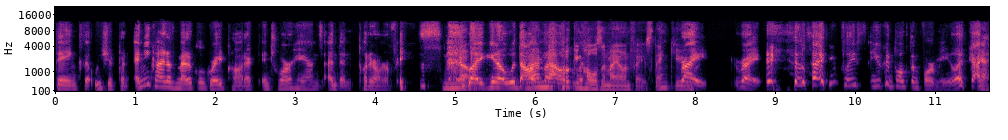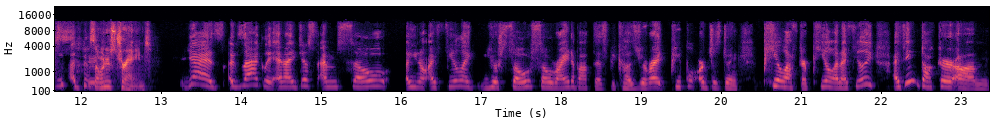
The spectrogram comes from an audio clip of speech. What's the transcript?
think that we should put any kind of medical grade product into our hands and then put it on our face. no like, you know, without i'm not poking holes in my own face thank you Right, right. like, please, you can poke them for me. Like, I'm yes someone who's trained Yes, exactly. And I just, I'm so, you know, I feel like you're so, so right about this because you're right. People are just doing peel after peel. And I feel like, I think Dr. Um,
